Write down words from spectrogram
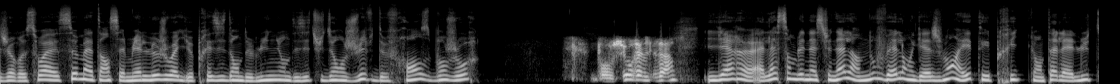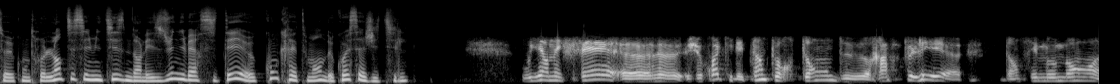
Je reçois ce matin Samuel Lejoyeux, président de l'Union des étudiants juifs de France. Bonjour. Bonjour Elsa. Hier, à l'Assemblée nationale, un nouvel engagement a été pris quant à la lutte contre l'antisémitisme dans les universités. Euh, concrètement, de quoi s'agit-il? Oui, en effet, euh, je crois qu'il est important de rappeler euh, dans ces moments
